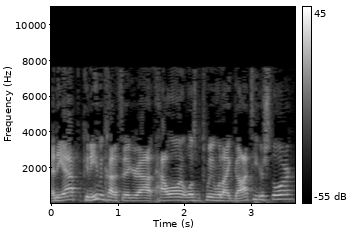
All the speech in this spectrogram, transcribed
And the app can even kind of figure out how long it was between when I got to your store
